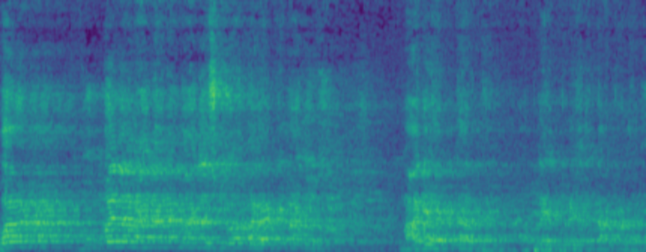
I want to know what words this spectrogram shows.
पण मुंबईला राहणारा माणूस किंवा मराठी माणूस मागे हटणार नाही आपलं इम्प्रेशन दाखवणार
